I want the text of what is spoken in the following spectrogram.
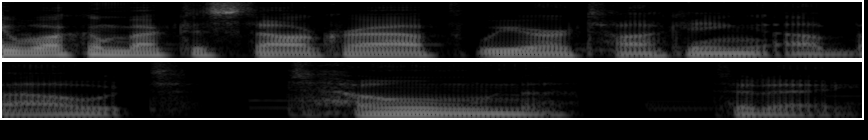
welcome back to Stylecraft. We are talking about tone today.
